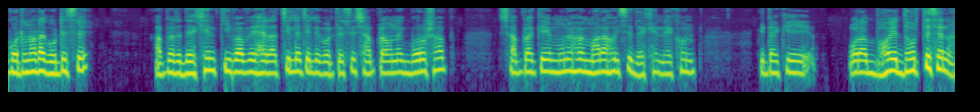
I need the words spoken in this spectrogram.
ঘটনাটা ঘটেছে। আপনারা দেখেন কীভাবে হেরা চিল্লাচিল্লি করতেছে। সাপটা অনেক বড় সাপ। সাপটাকে মনে হয় মারা হয়েছে। দেখেন এখন এটাকে ওরা ভয়ে ধরতেছে না।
